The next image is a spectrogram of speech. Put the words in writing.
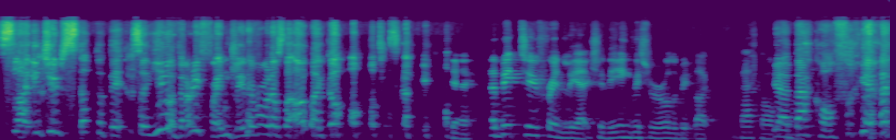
slightly juiced up a bit. So you were very friendly, and everyone else like, oh my god, what's going on? yeah a bit too friendly actually the english were all a bit like back off Yeah, back off. Yeah.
